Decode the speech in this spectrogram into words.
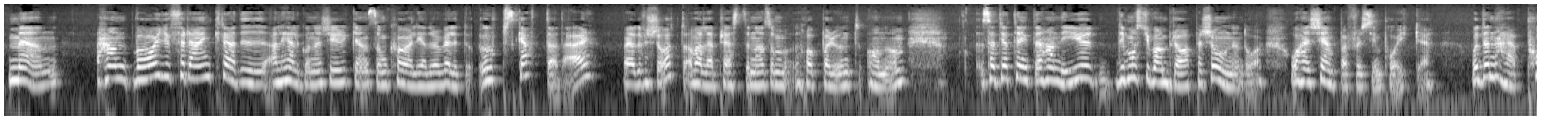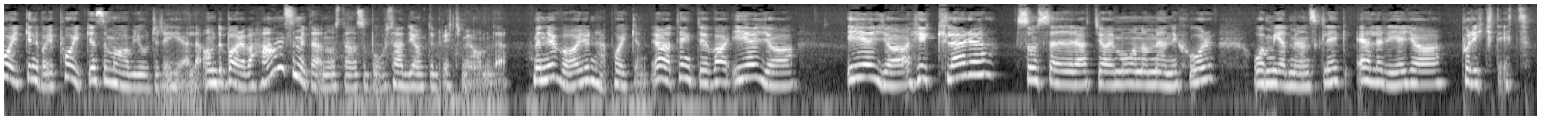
Men han var ju förankrad i Allhelgonakyrkan som körledare och väldigt uppskattad där, vad jag hade förstått, av alla prästerna som hoppar runt honom. Så att jag tänkte, han är ju, det måste ju vara en bra person ändå. Och han kämpar för sin pojke. Och den här pojken, det var ju pojken som avgjorde det hela. Om det bara var han som inte hade någonstans att bo så hade jag inte brytt mig om det. Men nu var ju den här pojken. Jag tänkte, vad är jag? Är jag hycklare som säger att jag är mån om människor och medmänsklig? Eller är jag på riktigt?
